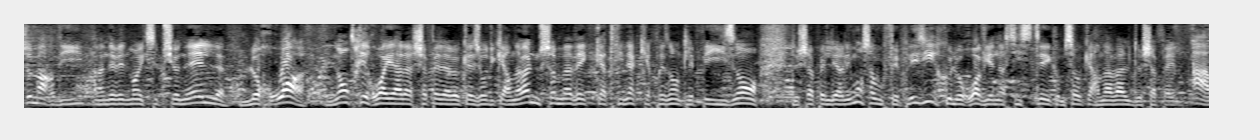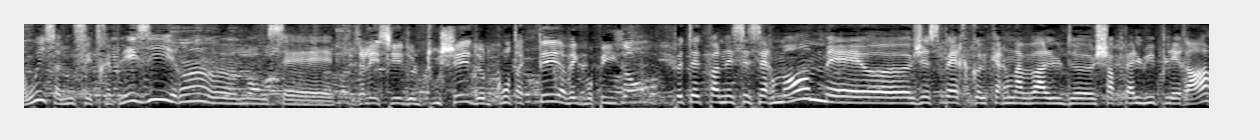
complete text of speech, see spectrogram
Ce mardi, un événement exceptionnel, le roi, une entrée royale à Chapelle à l'occasion du carnaval. Nous sommes avec Katrina qui représente les paysans de Chapelle-l'Herlémont. Ça vous fait plaisir que le roi vienne assister comme ça au carnaval de Chapelle? Ah oui, ça nous fait très plaisir. Hein. Euh, bon, c'est... Vous allez essayer de le toucher, de le contacter avec vos paysans? Peut-être pas nécessairement, mais euh, j'espère que le carnaval de Chapelle lui plaira.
